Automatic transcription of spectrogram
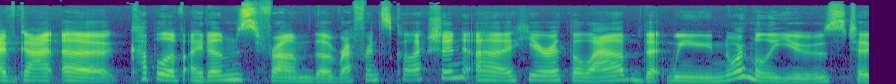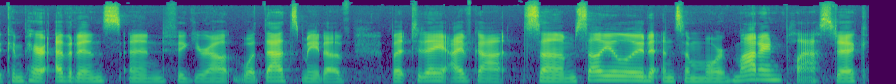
I've got a couple of items from the reference collection uh, here at the lab that we normally use to compare evidence and figure out what that's made of. But today I've got some celluloid and some more modern plastic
